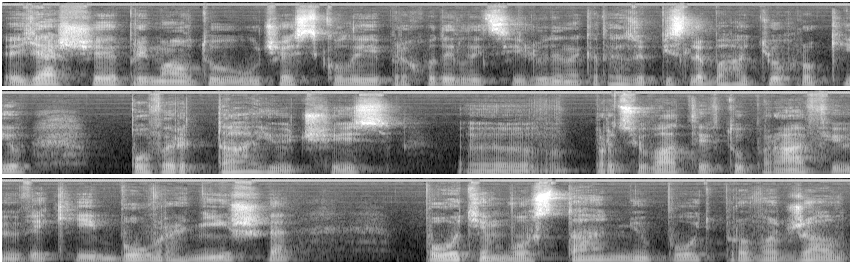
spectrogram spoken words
Я ще приймав ту участь, коли приходили ці люди на катехезу після багатьох років, повертаючись е, працювати в ту парафію, в якій був раніше, потім в останню путь проваджав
